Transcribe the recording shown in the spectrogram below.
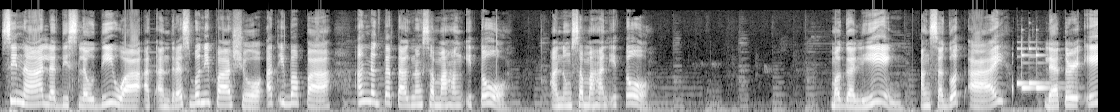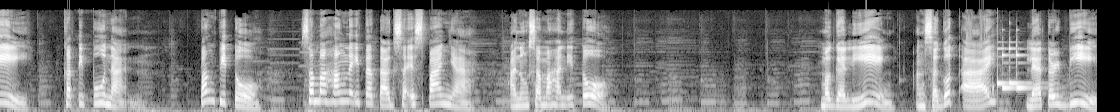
sina Ladislao Diwa at Andres Bonifacio at iba pa ang nagtatag ng samahang ito. Anong samahan ito? Magaling! Ang sagot ay letter A, katipunan. Pangpito, samahang na itatag sa Espanya. Anong samahan ito? Magaling! Ang sagot ay letter B,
